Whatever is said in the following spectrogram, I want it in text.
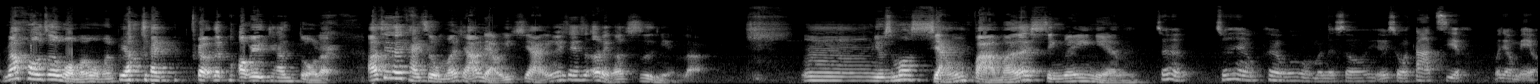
你们要 hold 着我们，我们不要再不要再抱怨这样多了。然后现在开始，我们想要聊一下，因为现在是二零二四年了，嗯，有什么想法吗？在新的一年，昨天昨天有朋友问我们的时候，有什么大计？我讲没有，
